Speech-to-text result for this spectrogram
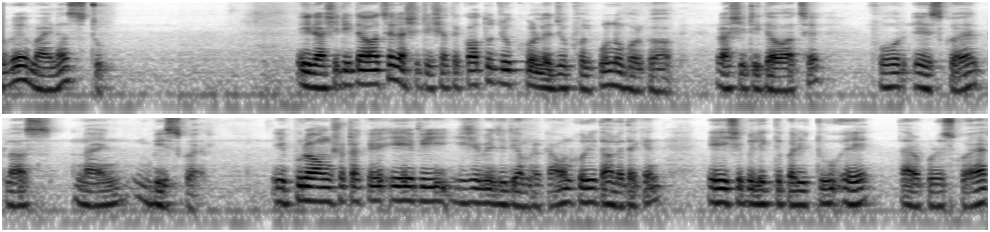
হবে মাইনাস টু এই রাশিটি দেওয়া আছে, রাশিটির সাথে কত যোগ করলে যোগফল পূর্ণবর্গ হবে? রাশিটি দেওয়া আছে four a square plus nine b square এই পুরো অংশটাকে এ বি হিসেবে যদি আমরা কাউন্ট করি, তাহলে দেখেন এ হিসেবে লিখতে পারি টু এ তার উপরে স্কোয়ার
